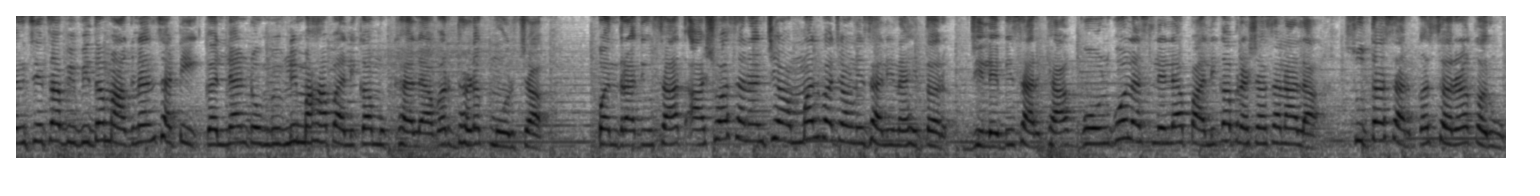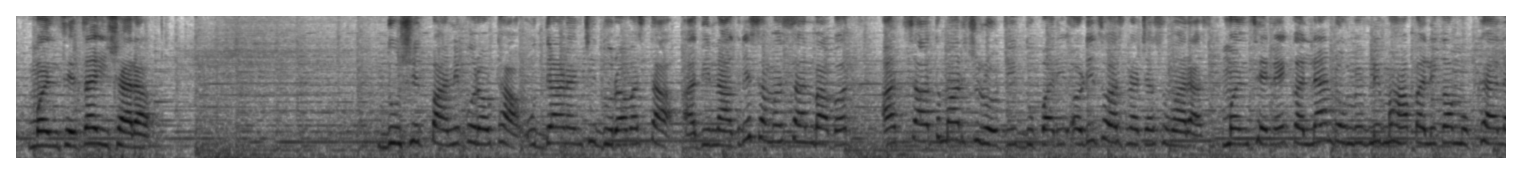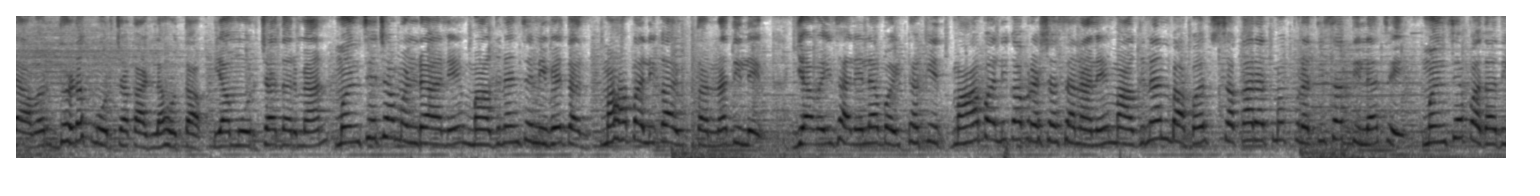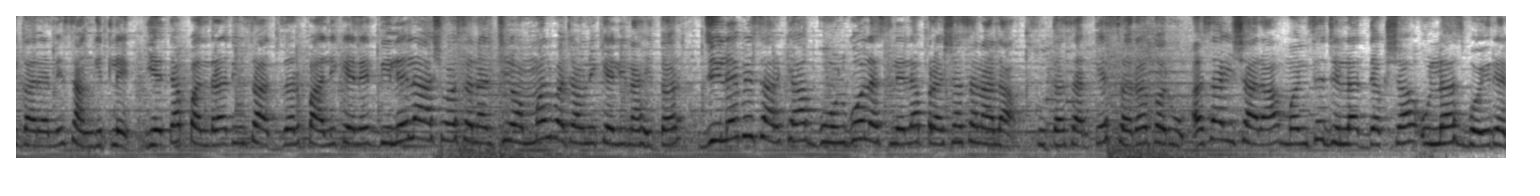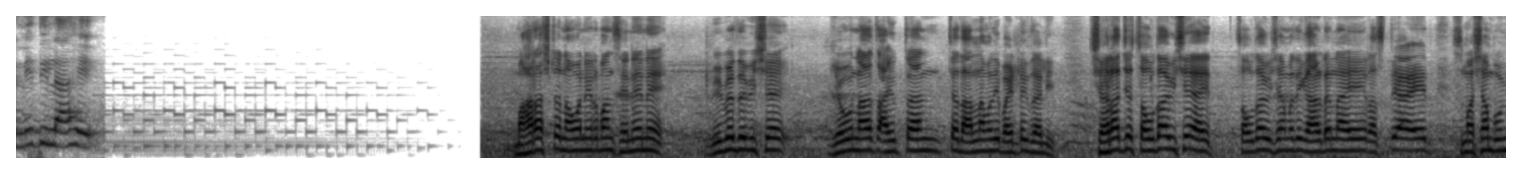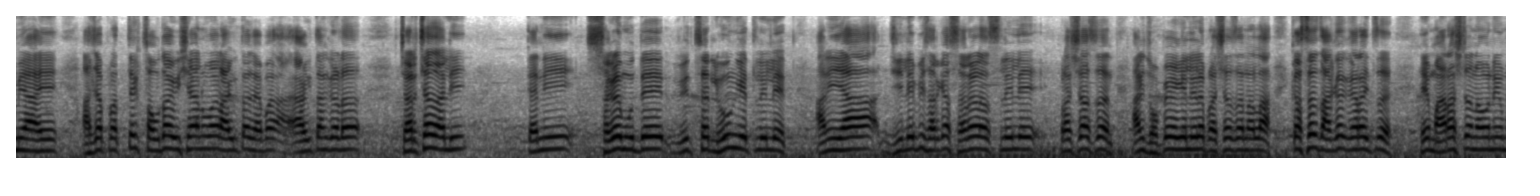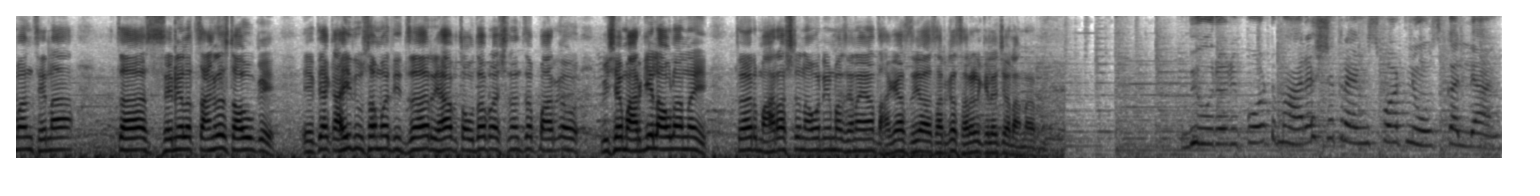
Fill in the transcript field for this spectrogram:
मनसेचा विविध मागण्यांसाठी कल्याण डोंबिवली महापालिका मुख्यालयावर धडक मोर्चा. पंधरा दिवसात आश्वासनांची अंमलबजावणी झाली नाही तर जिलेबी सारख्या गोल गोल असलेल्या पालिका प्रशासनाला सुतासारखं सरळ करू मनसेचा इशारा. दूषित पाणी पुरवठा उद्यानांची दुरावस्था आदी नागरी समस्यांबाबत आज सात मार्च रोजी दुपारी अडीच वाजण्याच्या सुमारास मनसेने कल्याण डोंबिवली महापालिका मुख्यालयावर धडक मोर्चा काढला होता. या मोर्चा दरम्यान मनसेच्या मंडळाने मागण्यांचे निवेदन महापालिका आयुक्तांना दिले. यावेळी झालेल्या बैठकीत महापालिका प्रशासनाने मागण्यांबाबत सकारात्मक प्रतिसाद दिल्याचे मनसे पदाधिकाऱ्यांनी सांगितले. येत्या पंधरा दिवसात जर पालिकेने दिलेल्या आश्वासनांची अंमलबजावणी केली नाही तर जिलेबी सारख्या गोल गोल असलेल्या प्रशासनाला सुतासारखे सरळ करू असा इशारा मनसे जिल्हाध्यक्ष उल्हास भोईर यांनी दिला आहे. महाराष्ट्र नवनिर्माण सेनेने विविध विषय घेऊन आज आयुक्तांच्या दालनामध्ये बैठक झाली. शहरात जे चौदा विषय आहेत चौदा विषयामध्ये गार्डन आहे रस्ते आहेत स्मशानभूमी आहे अशा प्रत्येक चौदा विषयांवर आयुक्ता साहेब आयुक्तांकडं चर्चा झाली. त्यांनी सगळे मुद्दे रीतसर लिहून घेतलेले आहेत आणि या जिलेबीसारख्या सरळ असलेले प्रशासन आणि झोपे गेलेल्या प्रशासनाला कसं जागं करायचं हे महाराष्ट्र नवनिर्माण सेना चा सेनेला चांगलंच ठाऊक आहे. येत्या काही दिवसामध्ये जर ह्या चौदा प्रश्नांचा पार विषय मार्गी लावला नाही तर महाराष्ट्र नवनिर्माण सेना या धाग्यासारखं सरळ केल्याच्या राहणार नाही. Bureau report Maharashtra crime spot news Kalyan.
